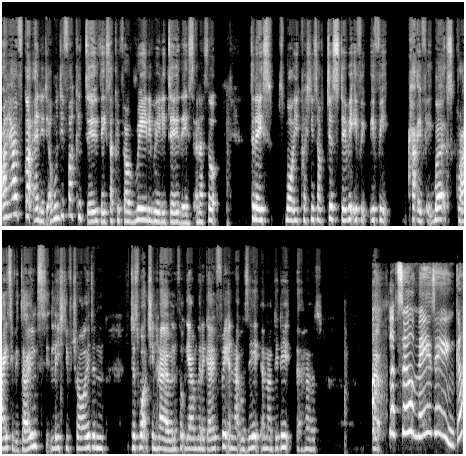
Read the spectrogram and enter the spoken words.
I have got energy. I wonder if I could do this. I could, if I really, really do this. And I thought, Denise, while you question yourself, just do it. If it, if it, if it works, great. If it don't, at least you've tried and just watching her and I thought, yeah, I'm going to go for it, and that was it, and I did it. it has, Oh, that's so amazing. God,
